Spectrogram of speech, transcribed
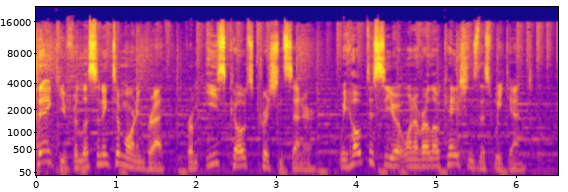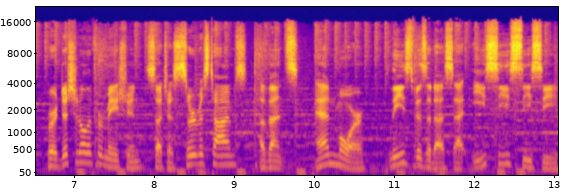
Thank you for listening to Morning Breath from East Coast Christian Center. We hope to see you at one of our locations this weekend. For additional information, such as service times, events, and more, please visit us at eccc.us.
